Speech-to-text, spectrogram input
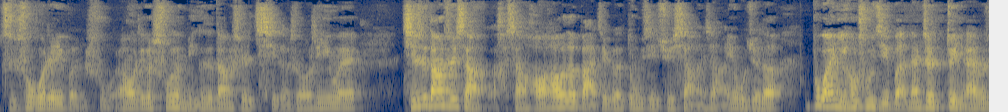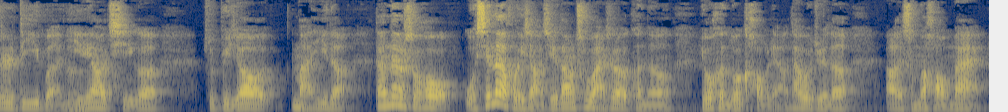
只出过这一本书，然后我这个书的名字当时起的时候，是因为其实当时想想好好的把这个东西去想一想，因为我觉得不管你以后出几本，但这对你来说这是第一本，你一定要起一个就比较满意的。但那个时候，我现在回想，其实当时出版社可能有很多考量，他会觉得啊、呃什么好卖，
